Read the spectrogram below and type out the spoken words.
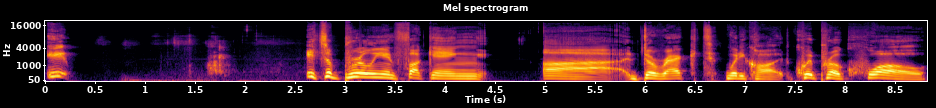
it it's a brilliant fucking uh direct what do you call it quid pro quo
